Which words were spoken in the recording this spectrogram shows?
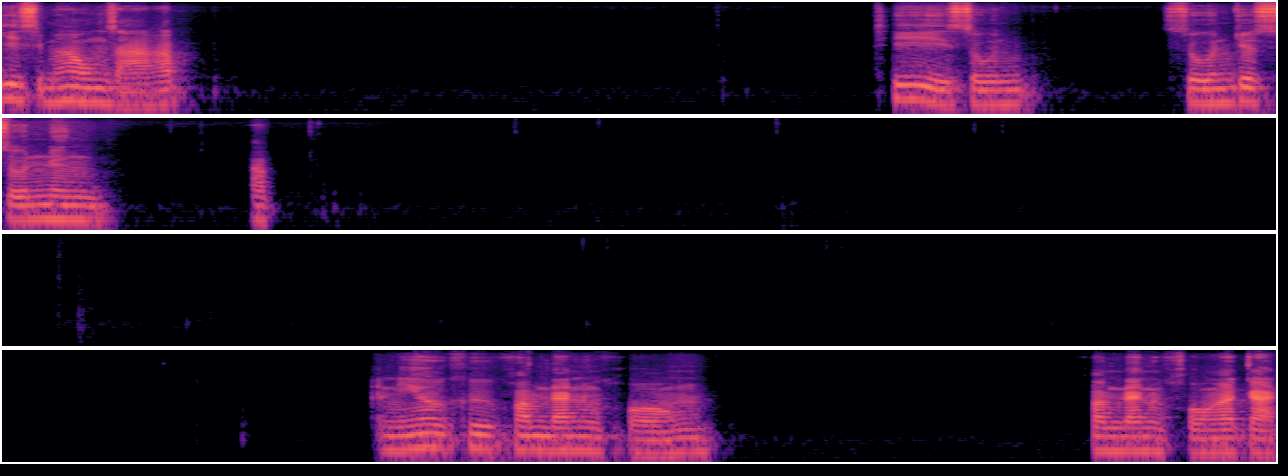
ยี่สิบห้าองศาครับ ที่ศูนย์ศูนย์จุดศูนย์หนึ่ง อันนี้ก็คือความดันของ ความดันของอากาศ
